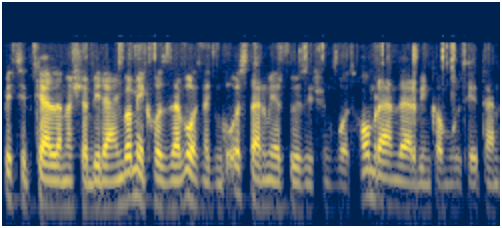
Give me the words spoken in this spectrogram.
picit kellemesebb irányba, még hozzá volt nekünk All-Star mérkőzésünk, volt Homrán derbink a múlt héten,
